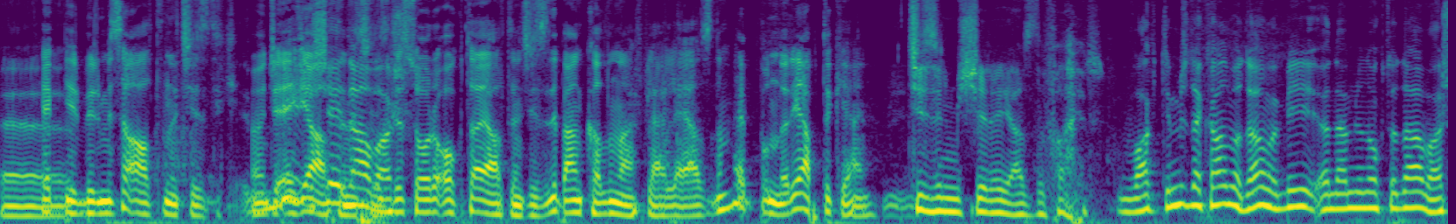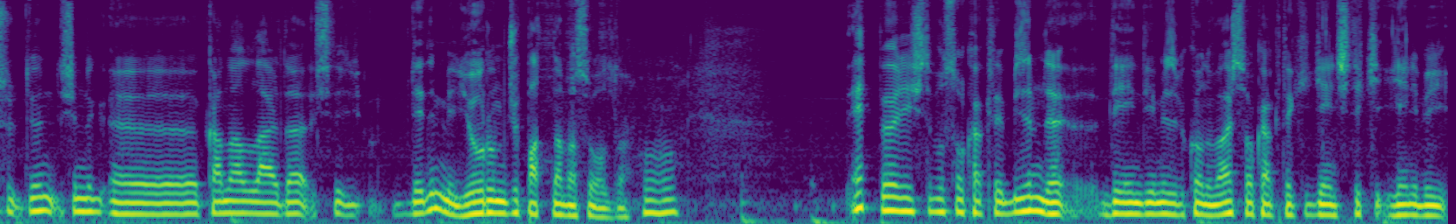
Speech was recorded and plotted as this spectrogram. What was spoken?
Ee, Hep birbirimize altını çizdik. Önce Ege şey altını çizdi var. sonra Oktay altını çizdi. Ben kalın harflerle yazdım. Hep bunları yaptık yani. Çizilmiş yere yazdı Fahir. Vaktimiz de kalmadı ama bir önemli nokta daha var. Dün şimdi e, kanallarda işte dedim mi yorumcu patlaması oldu. Hı hı. Hep böyle işte bu sokakta bizim de değindiğimiz bir konu var. Sokaktaki gençlik yeni bir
